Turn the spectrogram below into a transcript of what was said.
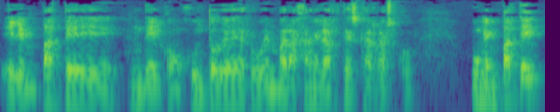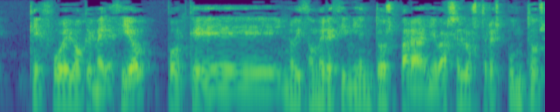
el empate del conjunto de Rubén Baraja en el Artes Carrasco. Un empate que fue lo que mereció porque no hizo merecimientos para llevarse los tres puntos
